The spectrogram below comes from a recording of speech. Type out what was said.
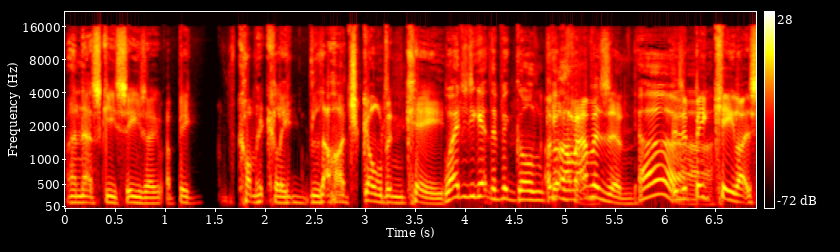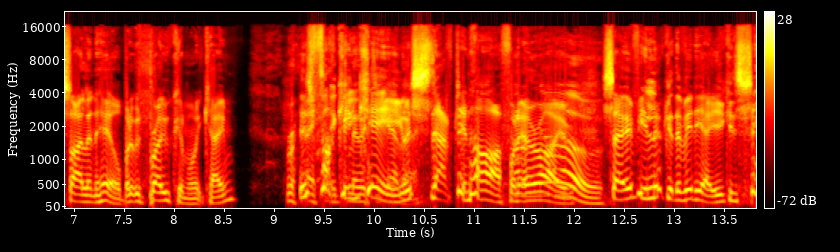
and Natsuki sees a, a big, comically large golden key. Where did you get the big golden I key got it from? Amazon. Oh. There's a big key like Silent Hill, but it was broken when it came. Right, This fucking it key was snapped in half when it Oh, arrived. no. So if you look at the video, you can see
